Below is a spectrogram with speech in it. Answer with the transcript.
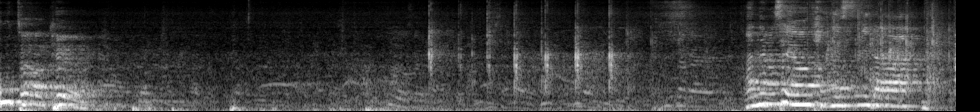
부탁해. 안녕하세요. 반갑습니다.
